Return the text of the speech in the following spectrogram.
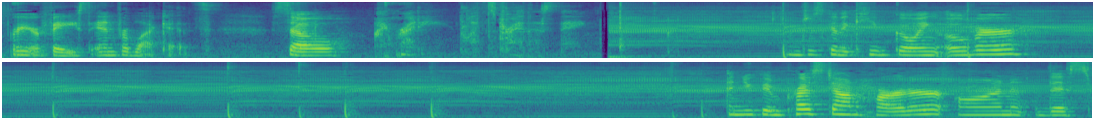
for your face and for blackheads. So I'm ready. Let's try this thing. I'm just gonna keep going over and you can press down harder on this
